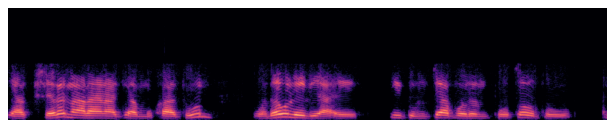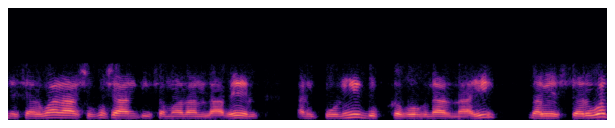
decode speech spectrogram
त्या अक्षर नारायणाच्या मुखातून वदवलेली आहे. ती तुमच्यापर्यंत पोचवतो आणि सर्वांना सुखशांती समाधान लाभेल आणि कोणीही दुःख भोगणार नाही. नव्हे सर्वच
